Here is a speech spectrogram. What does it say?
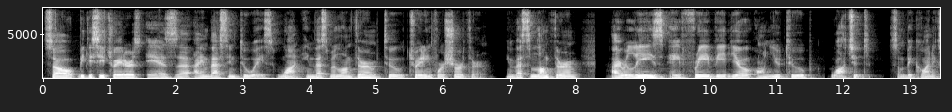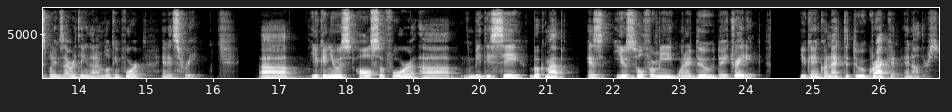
So BTC traders is uh, I invest in two ways. One, investment long term. Two, trading for short term. Investment long term. I release a free video on YouTube. Watch it some Bitcoin explains everything that I'm looking for, and it's free. Uh, you can use also for uh, BTC Bookmap is useful for me when I do day trading. You can connect it to Kraken and others.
